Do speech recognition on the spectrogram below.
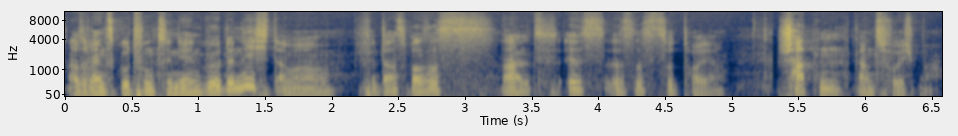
Also wenn es gut funktionieren würde, nicht. Aber für das, was es halt ist, ist es zu teuer. Schatten, ganz furchtbar.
